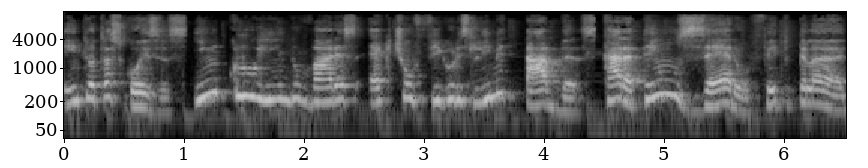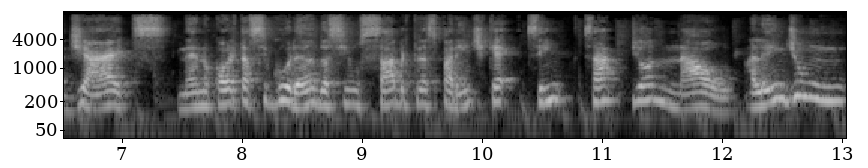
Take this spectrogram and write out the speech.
entre outras coisas, incluindo várias action figures limitadas. Cara, tem um zero feito pela de arts, né? No qual ele tá segurando assim um sabre transparente que é sensacional. Além de um,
